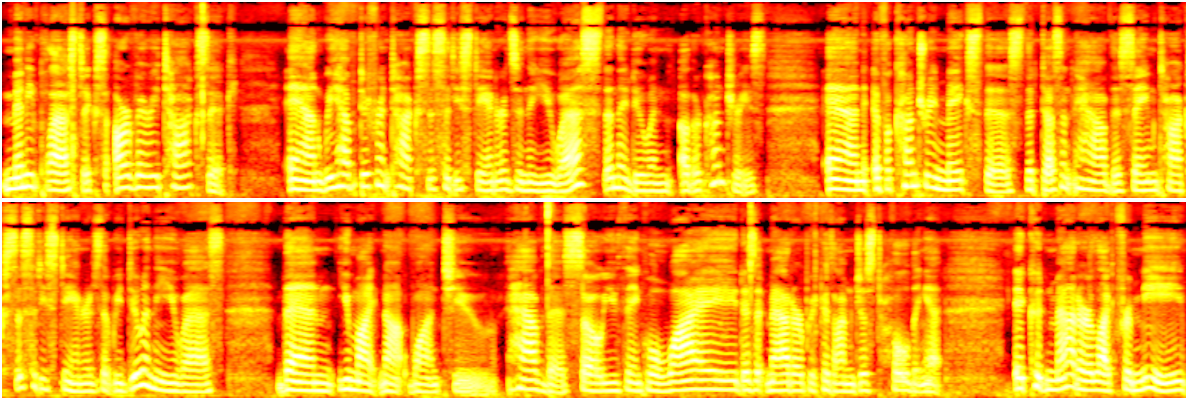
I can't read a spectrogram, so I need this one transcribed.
Many plastics are very toxic, and we have different toxicity standards in the U.S. than they do in other countries. And if a country makes this that doesn't have the same toxicity standards that we do in the U.S., then you might not want to have this. So you think, well, why does it matter because I'm just holding it? It could matter, like for me,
